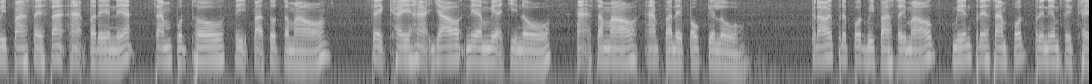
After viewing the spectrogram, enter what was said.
វិបស្សេសៈអបរេនៈសម្ពុទ្ធោតិបតុត្តមោ សិក្ខេហយោនាមជីណូអសមោអបដិពុកគិឡូក្រោយព្រះពុទ្ធវិបស្សីមកមានព្រះសម្ពុទ្ធព្រះនាមសិក្ខេ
